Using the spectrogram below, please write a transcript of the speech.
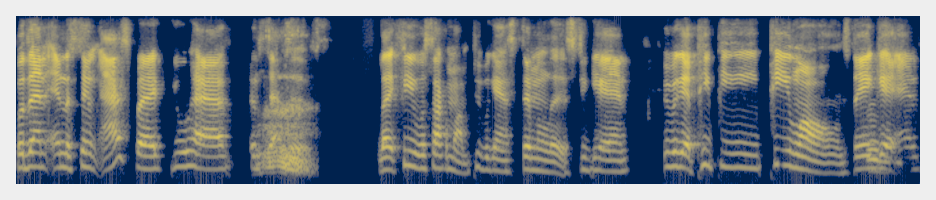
But then in the same aspect, you have incentives. like Fee was talking about people getting stimulus, you getting people get PPP loans, they Mhm. getting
